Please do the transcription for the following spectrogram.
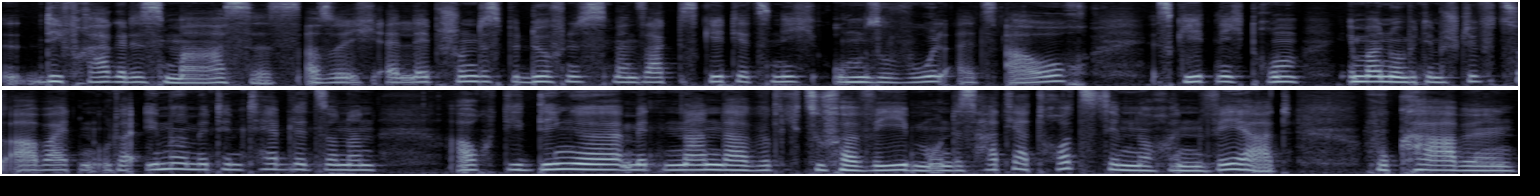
die Frage des Maßes. Also ich erlebe schon das Bedürfnis, dass man sagt, es geht jetzt nicht um sowohl als auch. Es geht nicht darum, immer nur mit dem Stift zu arbeiten oder immer mit dem Tablet, sondern auch die Dinge miteinander wirklich zu verweben. Und es hat ja trotzdem noch einen Wert, Vokabeln,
